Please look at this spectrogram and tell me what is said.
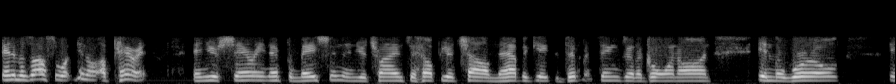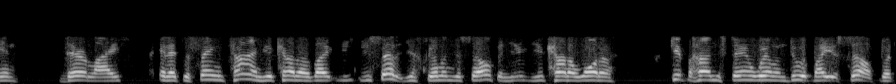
and it was also, you know, a parent, and you're sharing information, and you're trying to help your child navigate the different things that are going on in the world, in their life, and at the same time, you're kind of like you, said it, you're feeling yourself, and you you kind of want to get behind the steering wheel and do it by yourself. But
